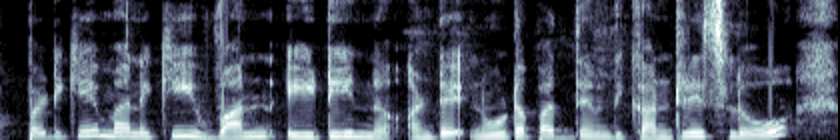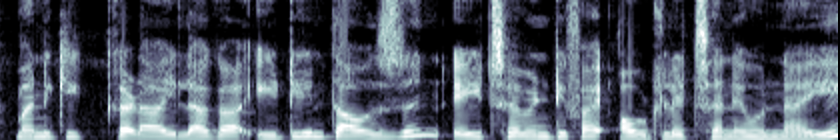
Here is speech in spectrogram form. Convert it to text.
అప్పటికే మనకి వన్ ఎయిటీన్ అంటే నూట పద్దెనిమిది కంట్రీస్లో మనకి ఇక్కడ ఇలాగా eighteen thousand eight seventy five outlets అనేవి ఉన్నాయి.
